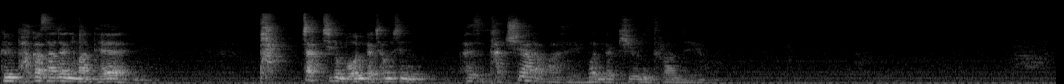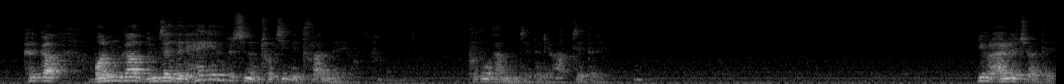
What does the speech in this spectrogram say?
그럼 박하 사장님한테 바짝 지금 뭔가 정신 해서 다 취하라고 하세요. 뭔가 기운이 들어왔네요. 그러니까 뭔가 문제들이 해결될 수 있는 조짐이 들어왔네요. 부동산 문제들이, 악재들이. 이걸 알려줘야 돼요.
